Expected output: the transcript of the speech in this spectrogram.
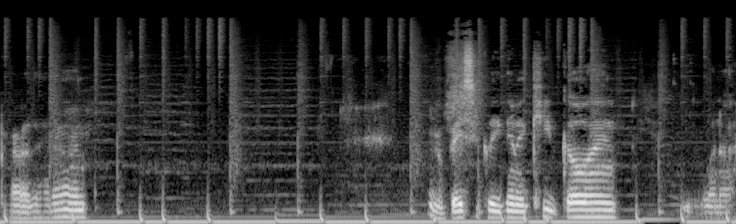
Power that on. We're basically to keep going. You want to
